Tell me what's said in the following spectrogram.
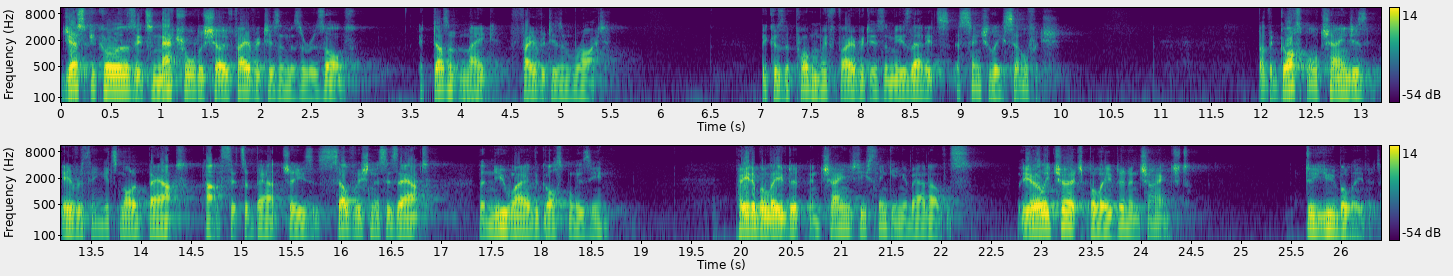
just because it's natural to show favouritism as a result, it doesn't make favouritism right. Because the problem with favouritism is that it's essentially selfish. But the gospel changes everything. It's not about us, it's about Jesus. Selfishness is out, the new way of the gospel is in. Peter believed it and changed his thinking about others. The early church believed it and changed. Do you believe it?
